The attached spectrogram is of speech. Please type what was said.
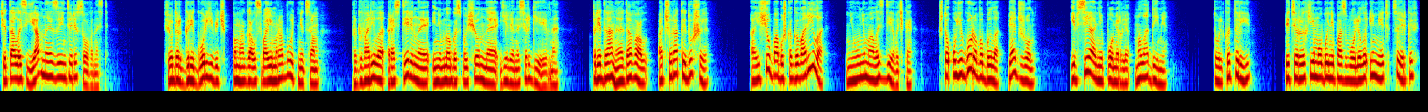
читалась явная заинтересованность. Федор Григорьевич помогал своим работницам, проговорила растерянная и немного смущенная Елена Сергеевна. Приданное давал от широты души. А еще бабушка говорила, не унималась девочка, что у Егорова было пять жен, и все они померли молодыми. Только три. Пятерых ему бы не позволило иметь церковь.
